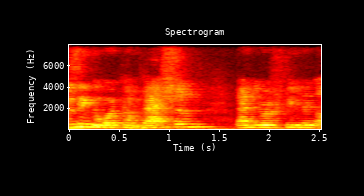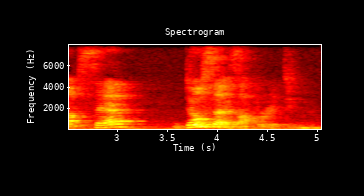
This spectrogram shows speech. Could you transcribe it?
using the word compassion and you're feeling upset, dosa is operating.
